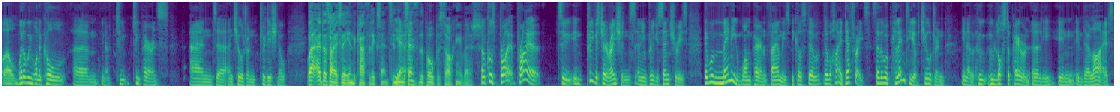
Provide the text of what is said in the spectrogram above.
Well, what do we want to call um, you know two two parents and uh, and children traditional? Well, uh, that's why I say in the Catholic sense, in, yeah. in the sense that the Pope is talking about. of course, prior prior to in previous generations and in previous centuries, there were many one-parent families because there there were higher death rates. So there were plenty of children, you know, who who lost a parent early in in their lives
